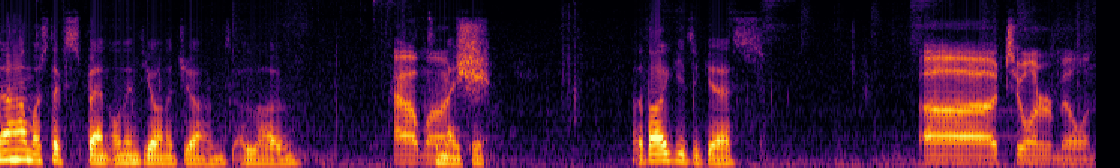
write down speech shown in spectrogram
know how much they've spent on Indiana Jones alone How to make much? it? I'd like you to guess. Uh, 200 million.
